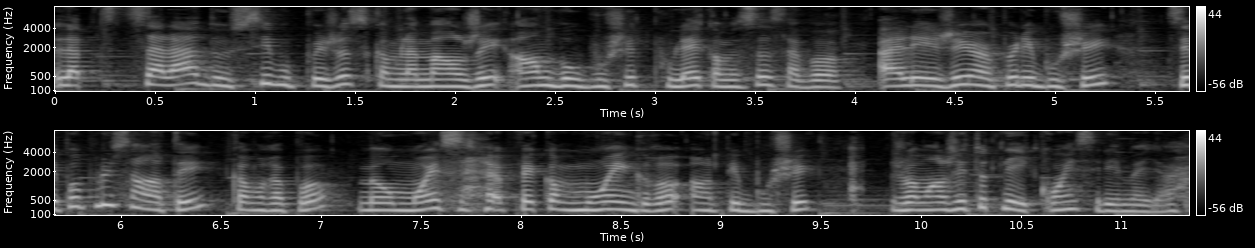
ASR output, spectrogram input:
La petite salade aussi, vous pouvez juste comme la manger entre vos bouchées de poulet, comme ça, ça va alléger un peu les bouchées. C'est pas plus santé comme repas, mais au moins ça fait comme moins gras entre les bouchées. Je vais manger tous les coins, c'est les meilleurs.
